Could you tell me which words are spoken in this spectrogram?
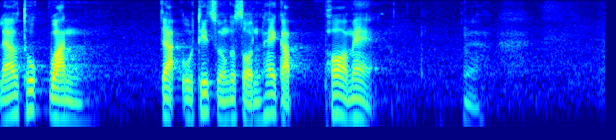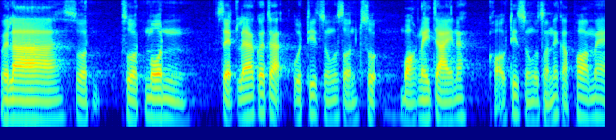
แล้วทุกวันจะอุทิศส่วนกุศลให้กับพ่อแม่ เวลาสวดสวดมนต์เสร็จแล้วก็จะอุทิศส่วนกุศลบอกในใจนะขออุทิศส่วนกุศลให้กับพ่อแม่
